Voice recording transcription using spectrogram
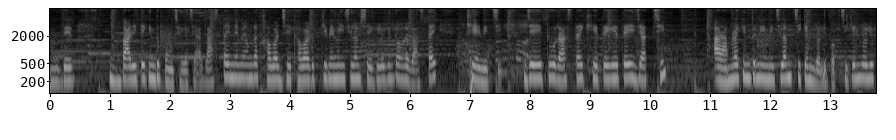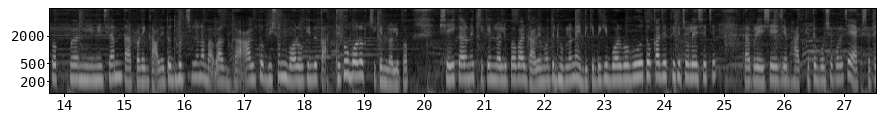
আমাদের বাড়িতে কিন্তু পৌঁছে গেছে। আর রাস্তায় নেমে আমরা খাবার যে খাবার কিনে নিয়েছিলাম, সেগুলো কিন্তু আমরা রাস্তায় খেয়ে নিচ্ছি। যেহেতু রাস্তায় খেতে খেতেই যাচ্ছি। আর আমরা কিন্তু নিয়ে নিয়েছিলাম চিকেন ললিপপ চিকেন ললিপপ নিয়ে নিয়েছিলাম, তারপরে গালে তো ধরছিল না বাবা। গাল তো ভীষণ বড়, কিন্তু তার থেকেও বড় চিকেন ললিপপ সেই কারণে চিকেন ললিপপ আর গালের মধ্যে ঢুকলো না, এদিকে দেখি বড়বাবুও তো কাজের থেকে চলে এসেছে। তারপরে এসে এই যে ভাত খেতে বসে পড়েছে, একসাথে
